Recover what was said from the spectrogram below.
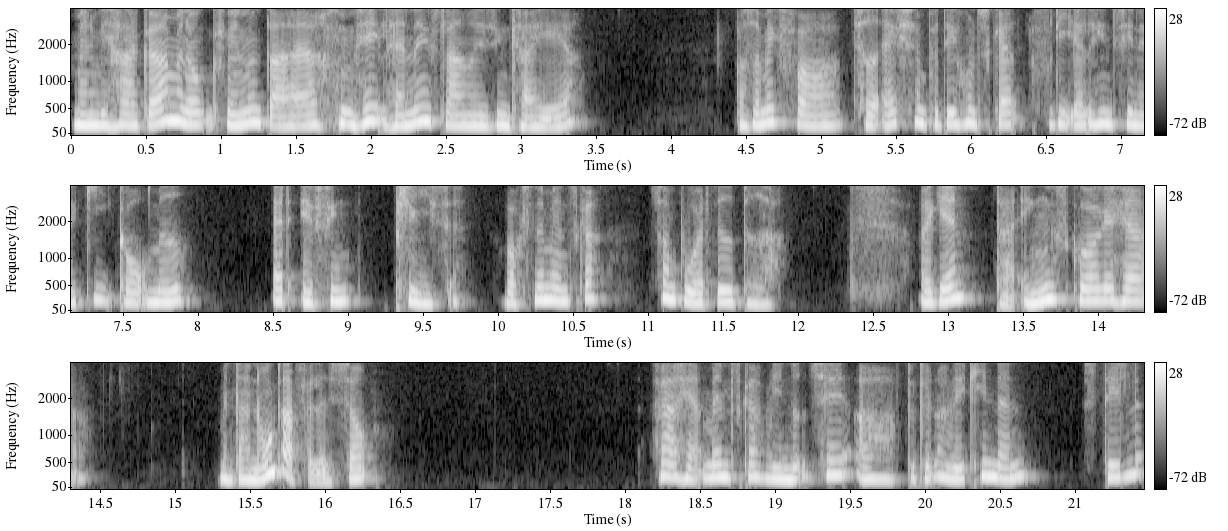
Men vi har at gøre med en ung kvinde, der er sådan helt handlingslammet i sin karriere, og som ikke får taget action på det, hun skal, fordi al hendes energi går med at effing please voksne mennesker, som burde vide bedre. Og igen, der er ingen skurke her, men der er nogen, der er faldet i søvn. Hør her, mennesker, vi er nødt til at begynde at vække hinanden stille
